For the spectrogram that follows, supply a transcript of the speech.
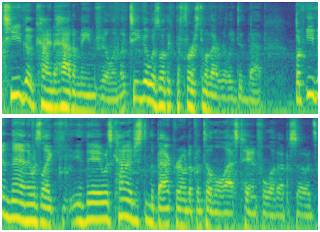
Tiga kind of had a main villain. Like Tiga was like the first one that really did that. But even then, it was like it was kind of just in the background up until the last handful of episodes.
